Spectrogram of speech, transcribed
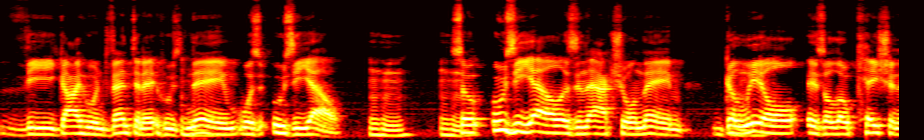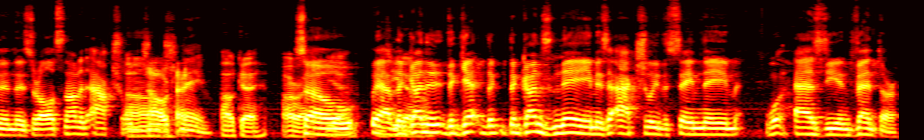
the guy who invented it, whose name was Uziel. Mm-hmm. So Uziel is an actual name. Galil is a location in Israel. It's not an actual Oh, Jewish okay. name. Okay. All right. So yeah, the Yeah. gun the get the, the gun's name is actually the same name What? as the inventor.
